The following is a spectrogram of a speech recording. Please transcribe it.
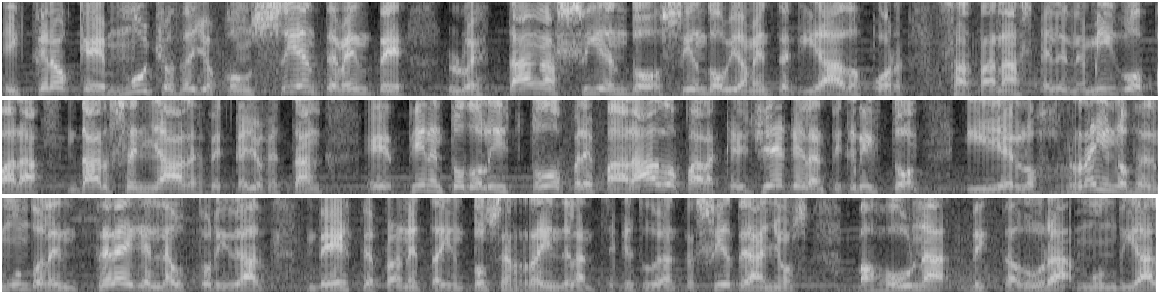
Y creo que muchos de ellos conscientemente lo están haciendo, siendo obviamente guiados por Satanás, el enemigo, para dar señales de que ellos están, eh, tienen todo listo, todo preparado para que llegue el anticristo y en los reinos del mundo le entreguen la autoridad de este planeta y entonces reine el anticristo durante siete años bajo una dictadura mundial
